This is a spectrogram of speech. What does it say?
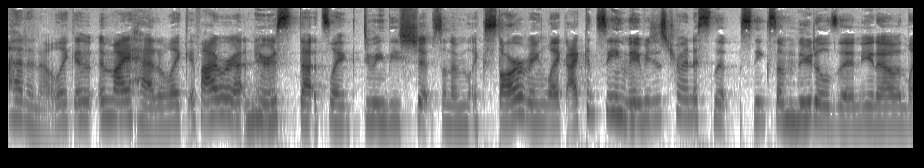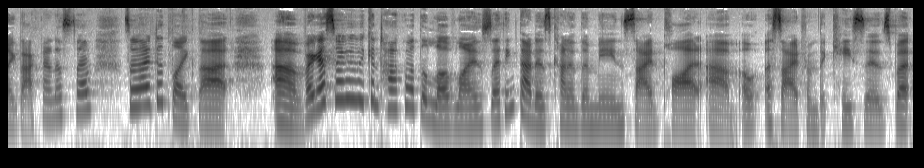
I don't know, like in my head, like if I were a nurse that's like doing these ships and I'm like starving, like I could see maybe just trying to snip, sneak some noodles in, you know, and like that kind of stuff. So I did like that. Um, but I guess maybe we can talk about the love lines. I think that is kind of the main side plot, um, aside from the cases. But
